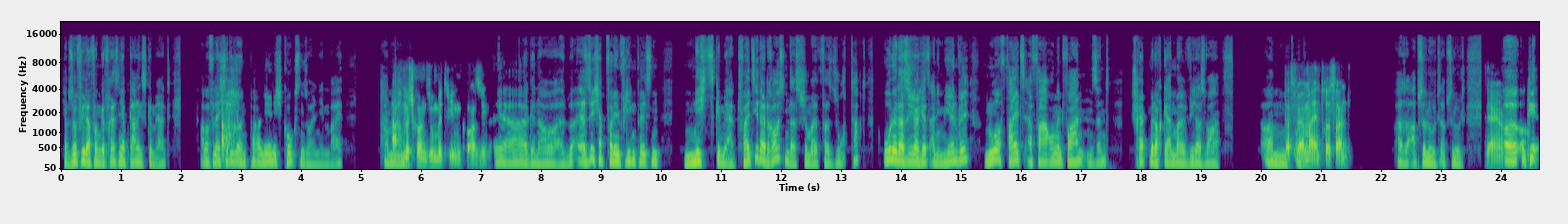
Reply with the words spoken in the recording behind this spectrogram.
ich habe so viel davon gefressen, ich habe gar nichts gemerkt. Aber vielleicht Ach. hätte ich auch parallel nicht koksen sollen nebenbei. Um, Ach, Mischkonsum betrieben quasi. Ja, genau. Also ich habe von den Fliegenpilzen nichts gemerkt. Falls ihr da draußen das schon mal versucht habt, ohne dass ich euch jetzt animieren will, nur falls Erfahrungen vorhanden sind, schreibt mir doch gern mal, wie das war. Ähm, das wäre mal interessant. Also absolut, absolut. Ja, ja. Äh, okay,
